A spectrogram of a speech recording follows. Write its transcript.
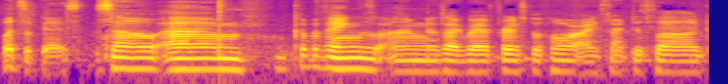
What's up guys? So, um, a couple things I'm going to talk about first before I start this vlog.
